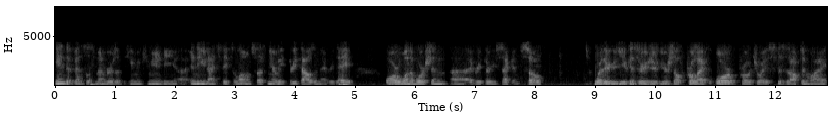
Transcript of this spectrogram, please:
and defenseless members of the human community uh, in the United States alone. So that's nearly 3,000 every day, or one abortion uh, every 30 seconds. So whether you consider yourself pro-life or pro-choice, this is often why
